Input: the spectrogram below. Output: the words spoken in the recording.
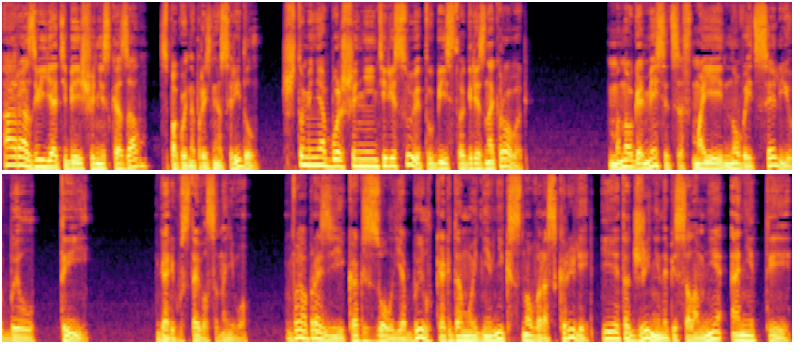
«А разве я тебе еще не сказал?» – спокойно произнес Ридл, «что меня больше не интересует убийство грязнокровок. Много месяцев моей новой целью был ты». Гарри уставился на него. «Вообрази, как зол я был, когда мой дневник снова раскрыли, и это Джинни написала мне, а не ты.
